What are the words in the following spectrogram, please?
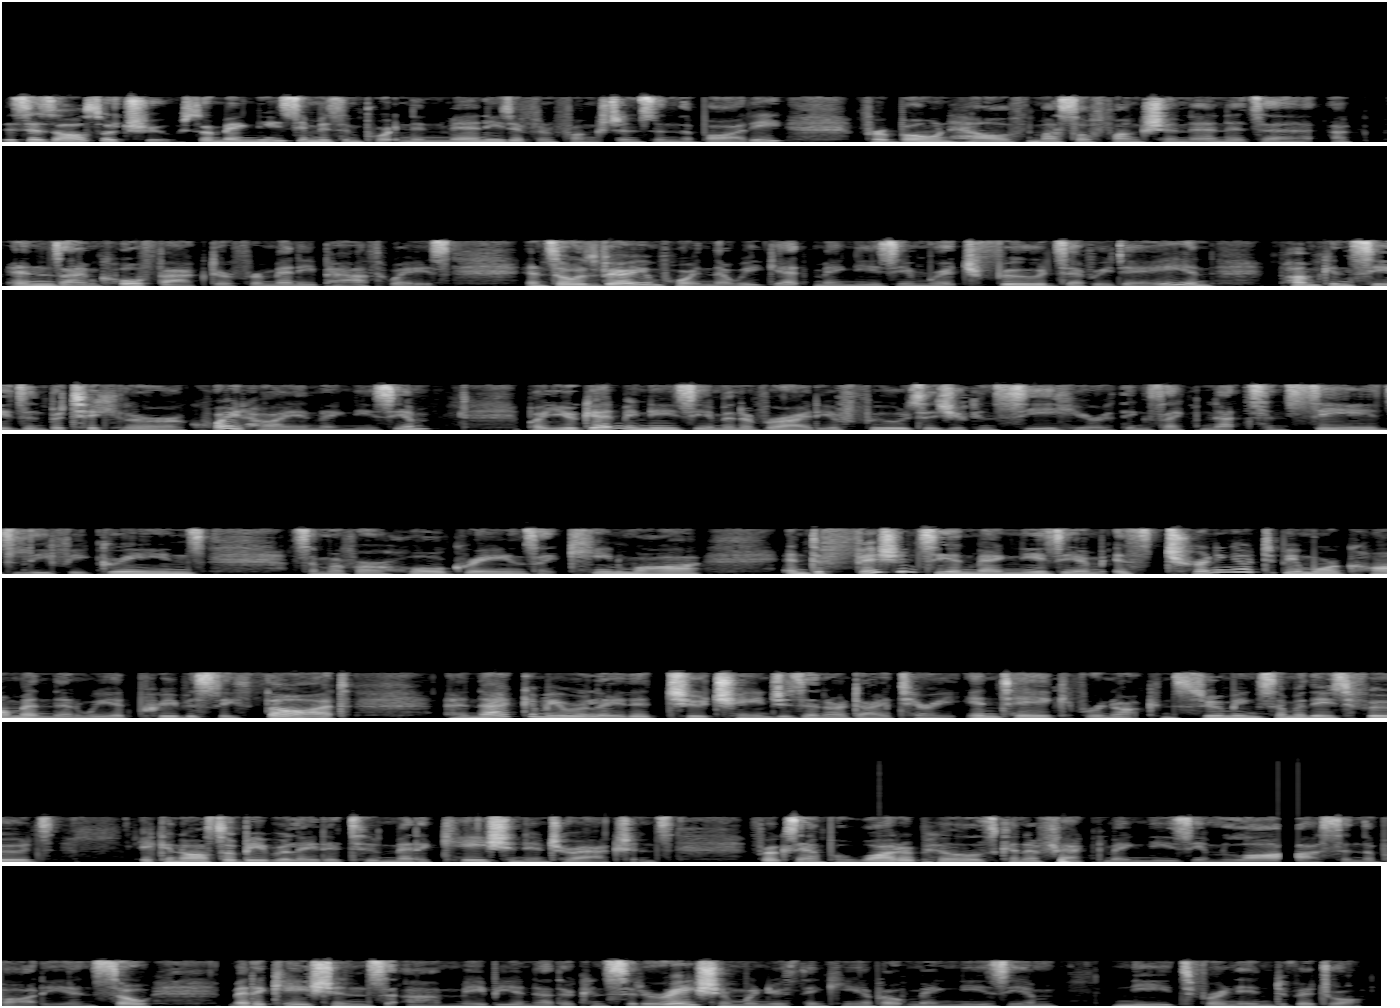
This is also true. So magnesium is important in many different functions in the body for bone health, muscle function, and it's an enzyme cofactor for many pathways. And so it's very important that we get magnesium-rich foods every day, and pumpkin seeds in particular are quite high in magnesium. But you get magnesium in a variety of foods, as you can see here, things like nuts and seeds, leafy greens, some of our whole grains like quinoa, and deficiency in magnesium is turning out to be more common than we had previously thought, and that can be related to changes in our dietary intake if we're not consuming some of these foods. It can also be related to medication interactions. For example, water pills can affect magnesium loss in the body, and so medications um, may be another consideration when you're thinking about magnesium needs for an individual.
